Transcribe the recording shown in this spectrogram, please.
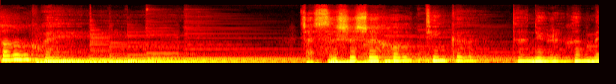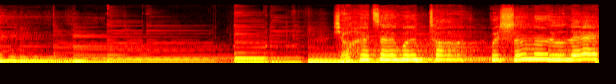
常会，在四十岁后听歌的女人很美。小孩在问他为什么流泪，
